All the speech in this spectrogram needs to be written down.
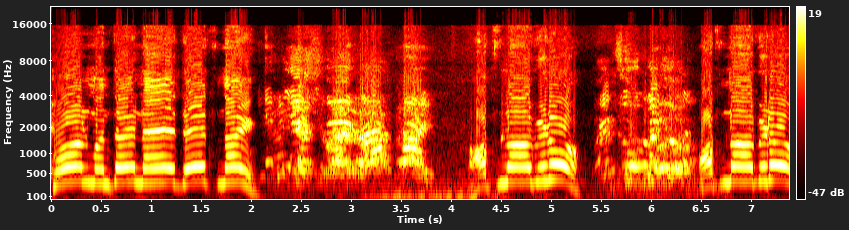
कोण म्हणतंय न्याय देत नाही? आपला बिडो। आपला बिडो।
